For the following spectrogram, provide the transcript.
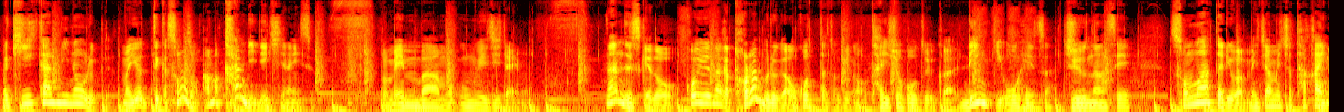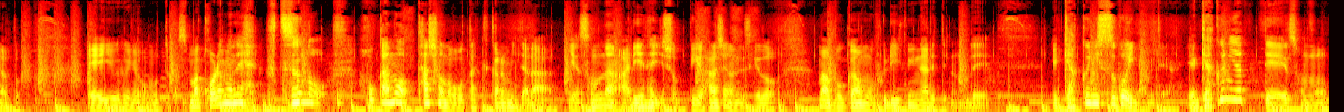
まあ、危機管理能力。まあ要ってかそもそもあんま管理できてないんですよ。メンバーも運営自体も。なんですけどこういうなんかトラブルが起こった時の対処法というか臨機応変さ柔軟性そのあたりはめちゃめちゃ高いなと。えいうふうに思ってます。まあこれもね、普通の他の他所のオタクから見たら、いや、そんなのありえないでしょっていう話なんですけど、まあ僕はもうフリークに慣れてるので、逆にすごいなみたいな。いや逆にだって、その、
